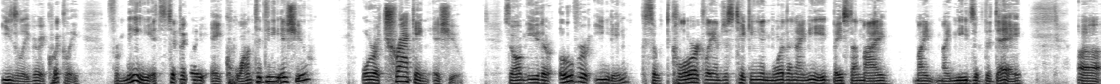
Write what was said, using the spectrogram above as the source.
easily, very quickly. For me, it's typically a quantity issue or a tracking issue. So I'm either overeating, so calorically I'm just taking in more than I need based on my my my needs of the day. Uh,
